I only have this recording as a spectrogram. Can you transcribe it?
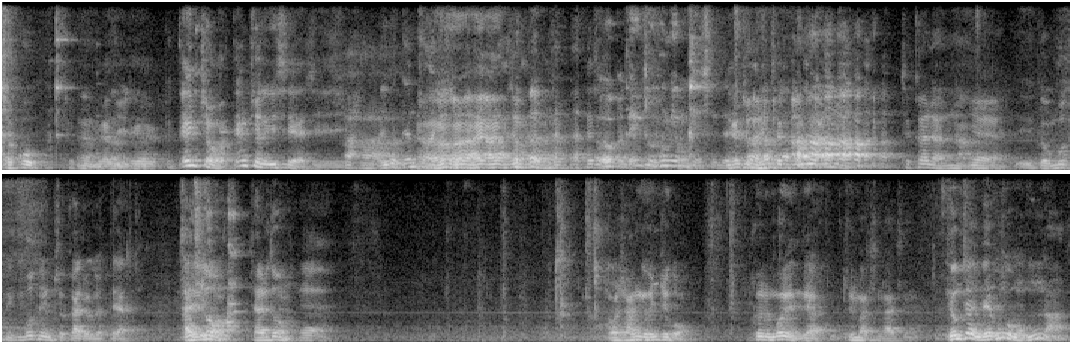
적국. 그래가지고 이래 땡초 땡초는 있어야지. 아, 이거 땡초 어, 어, 아니죠? 아니 아니 하지 마 하지 마. 땡초 형님은 계신데. 땡초 아니 젓갈이 안 나. 젓갈이 안 나. 예. 그 무슨 무슨 젓갈이 그때. 자리돔 자리돔. 예. 어 장기 얹고. 그걸 먹으면 이제 뒷맛이 나지. 경찰이 매운 거 못 먹나?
